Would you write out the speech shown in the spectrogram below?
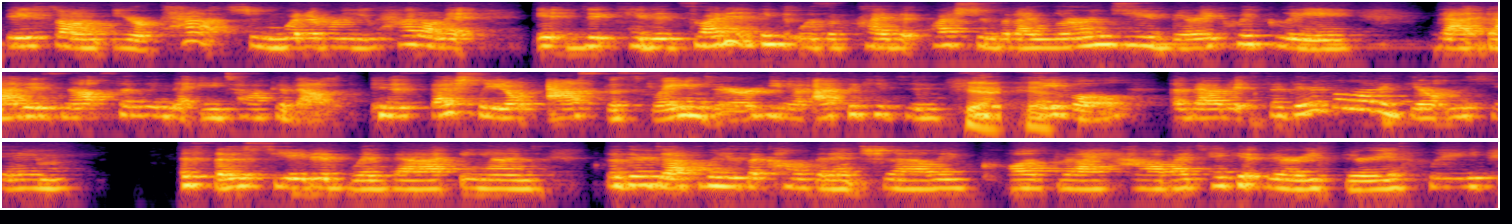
based on your patch and whatever you had on it, it dictated. So I didn't think it was a private question, but I learned you very quickly that that is not something that you talk about. And especially you don't ask a stranger, you know, at the kitchen yeah, table yeah. about it. So there's a lot of guilt and shame associated with that. And so there definitely is a confidentiality clause that I have. I take it very seriously.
